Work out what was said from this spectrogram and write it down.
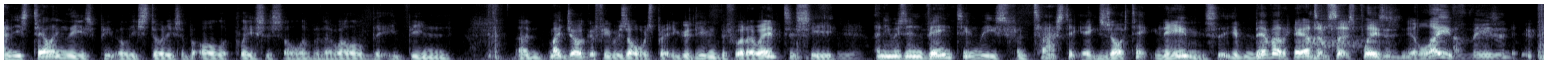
and he's telling these people these stories about all the places all over the world that he'd been And my geography was always pretty good, even before I went to sea. And he was inventing these fantastic exotic names that you've never heard of such places in your life. Amazing.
